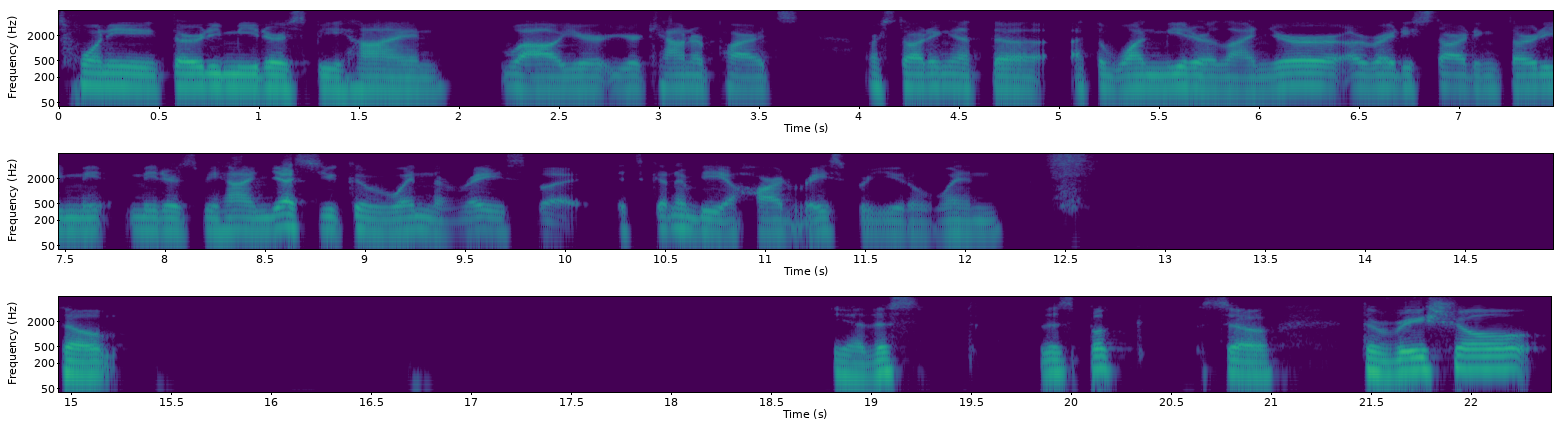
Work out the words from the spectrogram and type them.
20 30 meters behind while your your counterparts are starting at the at the one meter line. You're already starting 30 me- meters behind. Yes you could win the race but it's going to be a hard race for you to win. So yeah this this book so the racial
